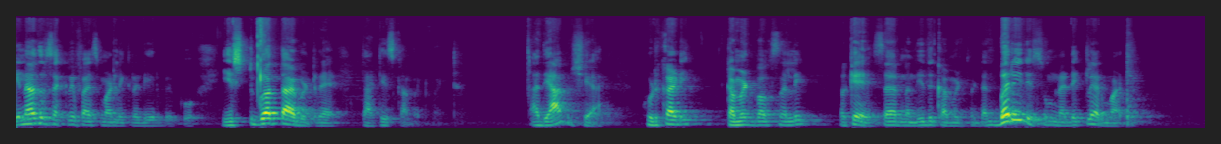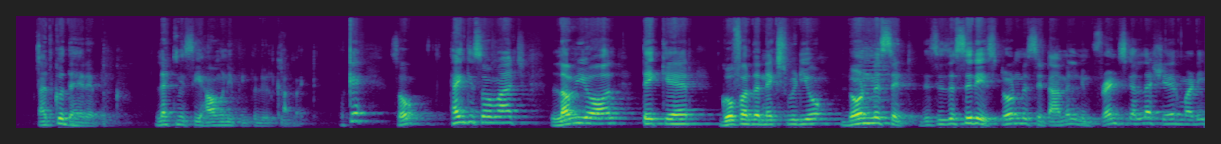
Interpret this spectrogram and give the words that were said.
ಏನಾದರೂ ಸ್ಯಾಕ್ರಿಫೈಸ್ ಮಾಡ್ಲಿಕ್ಕೆ ರೆಡಿ ಇರಬೇಕು. ಇಷ್ಟು ಗೊತ್ತಾಗ್ಬಿಟ್ರೆ ದಟ್ ಈಸ್ ಕಮಿಟ್ಮೆಂಟ್ ಅದು ಯಾವ ವಿಷಯ? ಹುಡ್ಕಾಡಿ ಕಮೆಂಟ್ ಬಾಕ್ಸ್ನಲ್ಲಿ ಓಕೆ ಸರ್ ನಂದು ಇದು ಕಮಿಟ್ಮೆಂಟ್ ಅಂತ ಬರೀರಿ ಸುಮ್ಮನೆ ಡಿಕ್ಲೇರ್ ಮಾಡಿ ಅದಕ್ಕೂ ಧೈರ್ಯ ಬೇಕು. Let me see how many people will comment okay so thank you so much love you all take care go for the next video don't miss it this is a series don't miss it ಆಮೇಲೆ ನಿಮ್ಮ ಫ್ರೆಂಡ್ಸ್ಗೆಲ್ಲ ಶೇರ್ ಮಾಡಿ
